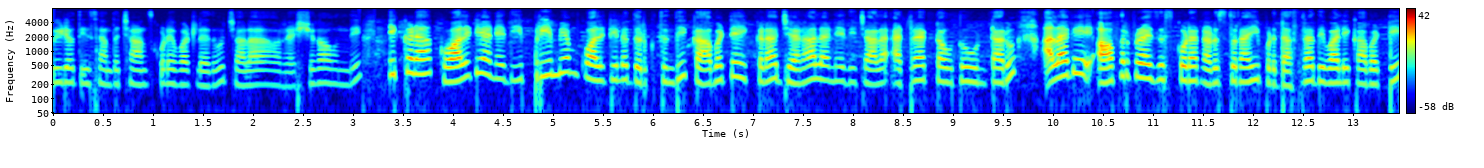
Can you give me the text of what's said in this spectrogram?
వీడియో తీసే అంత ఛాన్స్ కూడా ఇవ్వట్లేదు. చాలా రష్గా ఉంది. ఇక్కడ క్వాలిటీ అనేది ప్రీమియం క్వాలిటీలో దొరుకుతుంది. కాబట్టే ఇక్కడ జనాలు అనేది చాలా అట్రాక్ట్ అవుతూ ఉంటారు. అలాగే ఆఫర్ ప్రైజెస్ కూడా నడుస్తున్నాయి. ఇప్పుడు దసరా దివాళీ కాబట్టి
